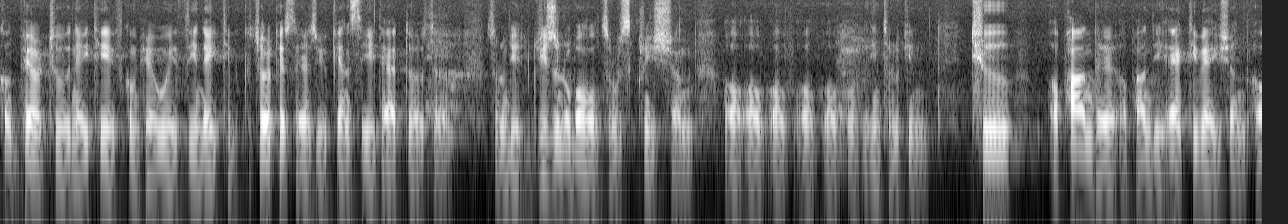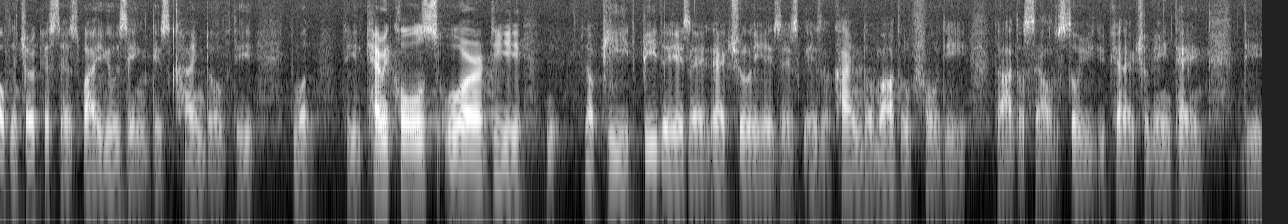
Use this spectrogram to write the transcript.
compared to native, compared with the native Jurkat cells, you can see that uh, the sort of reasonable sort of secretion of, of, of, of, interleukin two upon the upon the activation of the Jurkat cells by using this kind of the mo- the chemicals or the the bead. Bead is a, actually is, is, is a kind of model for the, the other cells, so you, you can actually maintain the,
